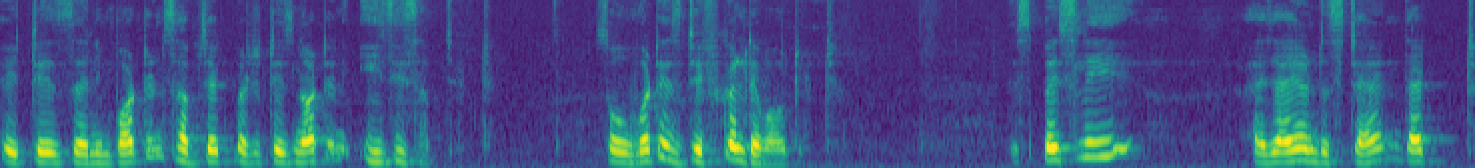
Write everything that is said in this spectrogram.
it is an important subject, but it is not an easy subject. So what is difficult about it? Especially as I understand that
